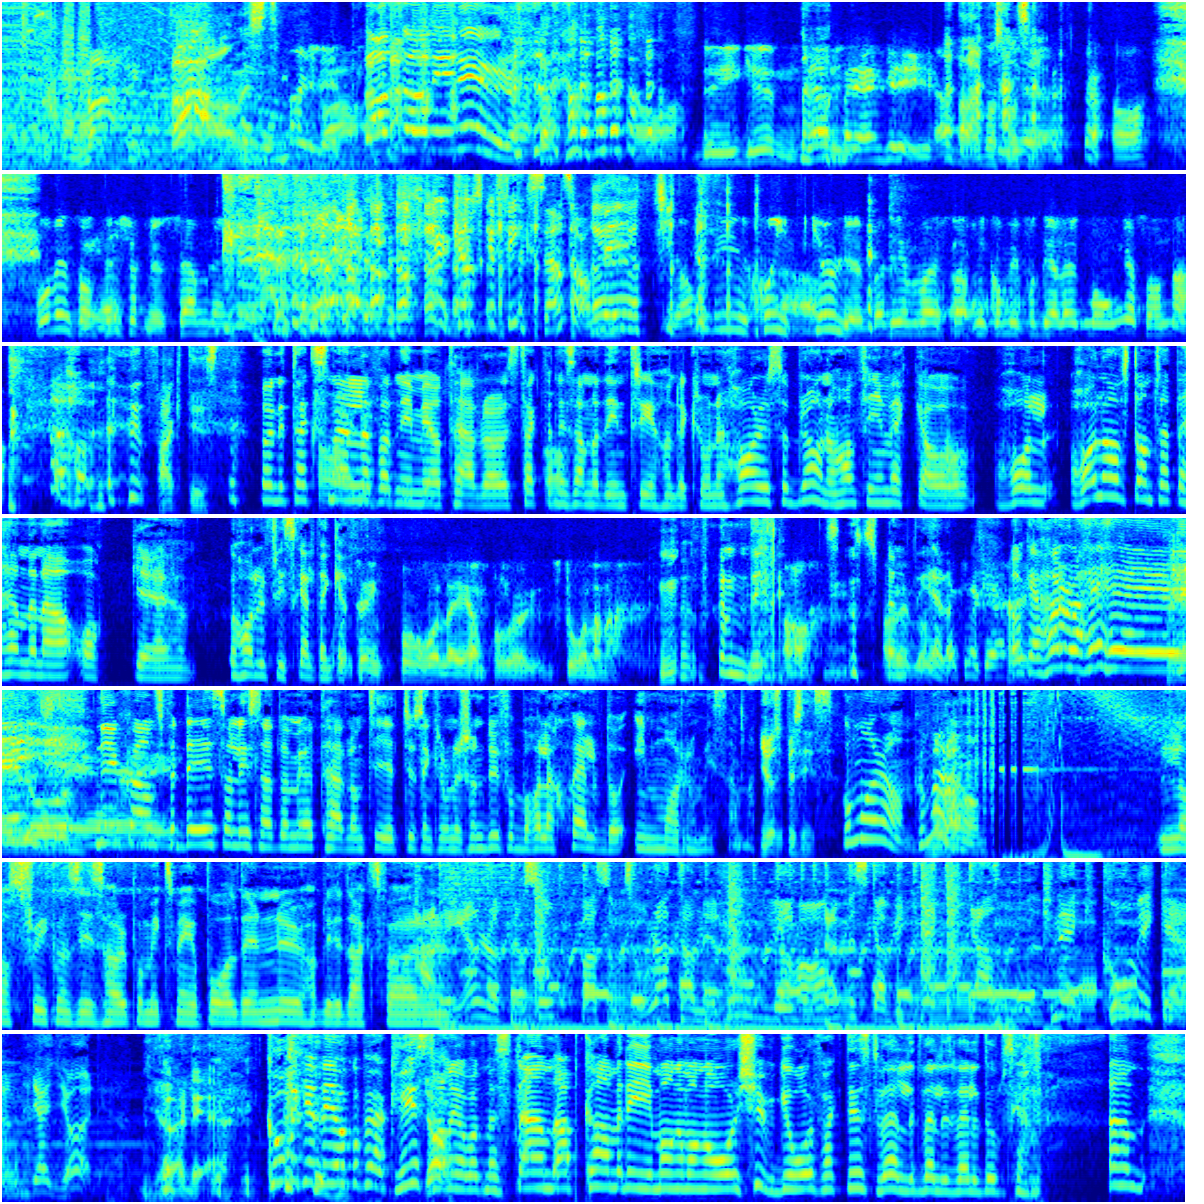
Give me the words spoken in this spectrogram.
Ja, visst. Vad sa ni nu då? Ja, du är grym. Sämre än Gry. Ja, det måste man säga. Ja. Får vi en sån t-shirt nu? Sämre än Gry. Jag kanske ska fixa en sån. Ja, men det är ju skitkul ju. Men det är att ni kommer ju få dela ut många sådana. Faktiskt. Hörrni, tack snälla för att ni är med och tävlar och tack för att ni samlade in 300 kronor. Ha det så bra nu, ha en fin vecka och håll, håll avstånd, tvätta händerna och eh, håll er friska helt enkelt. Tänk på att hålla igen på stålarna. Ni- Ja. Spendera. Tack så mycket. Okej, hörru, hej hej! Ny chans för dig som lyssnar att vara med och tävla om 10 000 kronor som du får behålla själv då imorgon vid samma. Just precis. God morgon! God morgon. Lost Frequencies hör på Mix Megapol där det nu har blivit dags för... Han är en rutten sopa som tror att han är rolig. Därför ska vi knäcka han. Knäck komikern. Jag gör det. Gör det. Komikern Jakob Ökvist. Han har jobbat med stand-up comedy i många, många år. 20 år faktiskt. Väldigt, väldigt, väldigt uppskattad.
